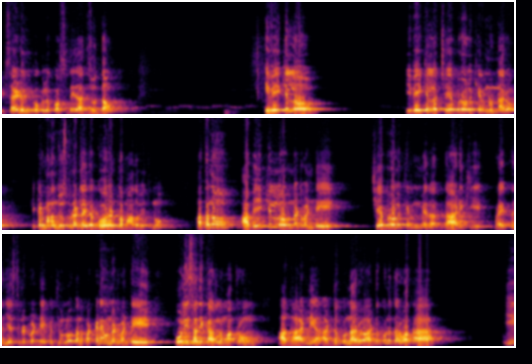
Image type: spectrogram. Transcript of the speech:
ఇటు సైడ్ ఇంకొక లుక్ వస్తుంది అది చూద్దాం. ఈ వెహికల్లో ఈ వెహికల్లో చేబ్రోలు కిరణ్ ఉన్నారు. ఇక్కడ మనం చూసుకున్నట్లయితే గోరంట్ల మాధవ్ ఇతను. అతను ఆ వెహికల్లో ఉన్నటువంటి చేబ్రోల కిరణ్ మీద దాడికి ప్రయత్నం చేస్తున్నటువంటి నేపథ్యంలో తన పక్కనే ఉన్నటువంటి పోలీస్ అధికారులు మాత్రం ఆ దాడిని అడ్డుకున్నారు. అడ్డుకున్న తర్వాత ఈ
